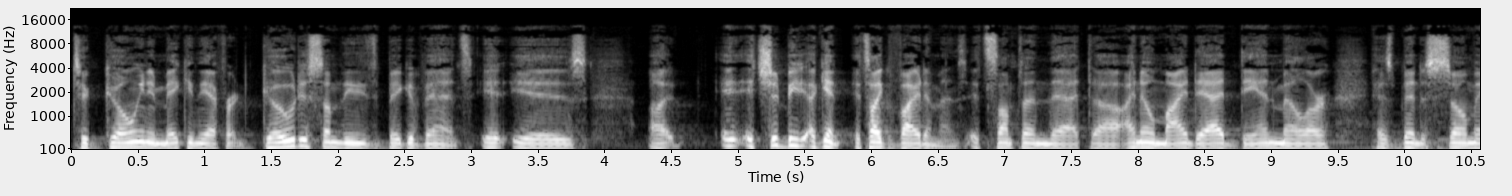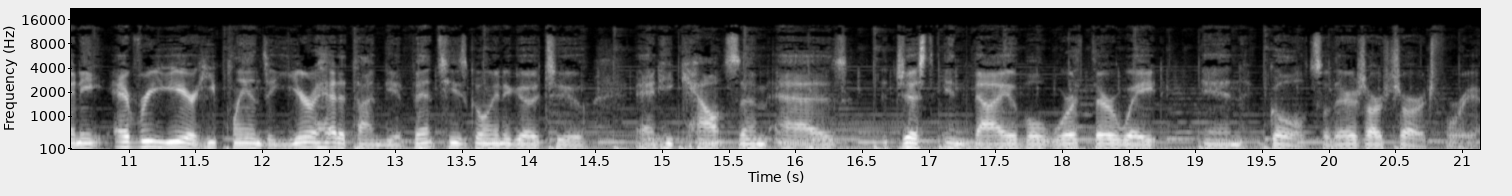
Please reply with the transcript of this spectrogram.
to going and making the effort. Go to some of these big events. It is, uh, it, it, should be again. It's like vitamins. It's something that uh, I know. My dad, Dan Miller, has been to so many. Every year, he plans a year ahead of time the events he's going to go to, and he counts them as just invaluable, worth their weight in gold. So there's our charge for you.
